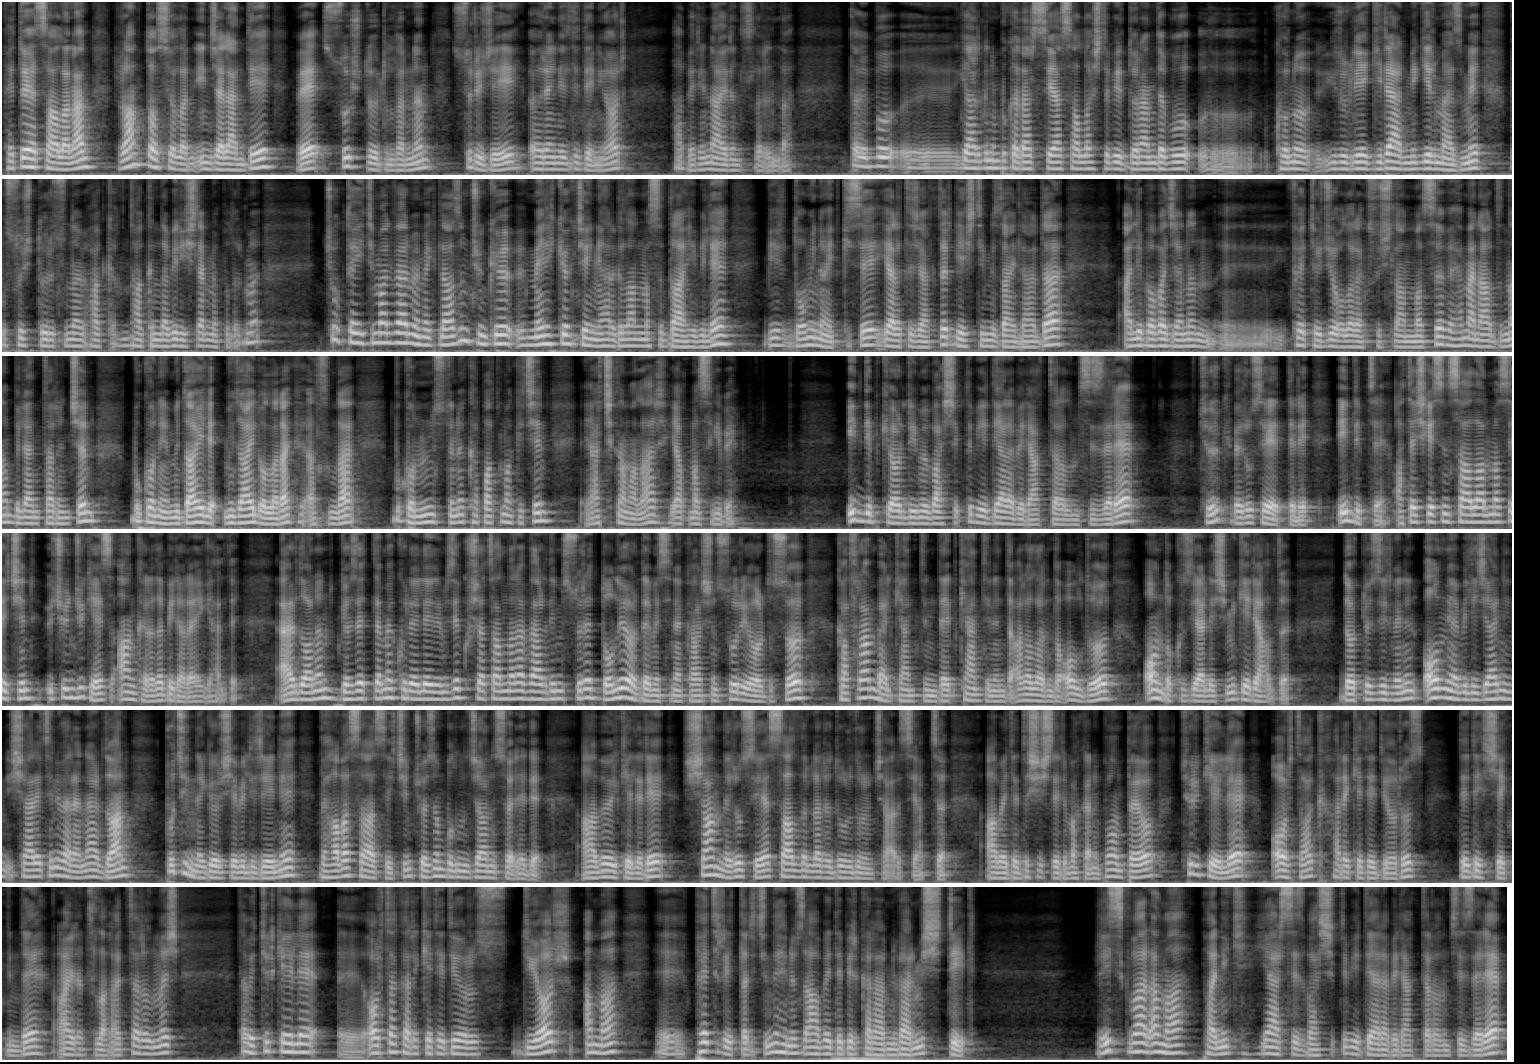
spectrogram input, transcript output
FETÖ'ye sağlanan rant dosyalarının incelendiği ve suç duyurularının süreceği öğrenildi deniyor haberin ayrıntılarında. Tabi bu e, yargının bu kadar siyasallaştığı bir dönemde bu e, konu yürürlüğe girer mi girmez mi? Bu suç duyurusunda hakkında bir işlem yapılır mı? Çok da ihtimal vermemek lazım çünkü Melih Gökçe'nin yargılanması dahi bile bir domino etkisi yaratacaktır. Geçtiğimiz aylarda Ali Babacan'ın e, FETÖ'cü olarak suçlanması ve hemen ardından Bülent Arınç'ın bu konuya müdahil, müdahil olarak aslında bu konunun üstünü kapatmak için e, açıklamalar yapması gibi. İdlib kördüğümü başlıklı bir diğer haberi aktaralım sizlere. Türk ve Rus heyetleri İdlib'de ateşkesin sağlanması için üçüncü kez Ankara'da bir araya geldi. Erdoğan'ın gözetleme kulelerimizi kuşatanlara verdiğimiz süre doluyor demesine karşın Suriye ordusu Kafranbel kentinde, kentinin de aralarında olduğu 19 yerleşimi geri aldı. Dörtlü zirvenin olmayabileceğinin işaretini veren Erdoğan, Putin'le görüşebileceğini ve hava sahası için çözüm bulunacağını söyledi. AB ülkeleri Şam ve Rusya'ya saldırıları durdurun çağrısı yaptı. ABD Dışişleri Bakanı Pompeo, Türkiye ile ortak hareket ediyoruz dedi şeklinde ayrıntılar aktarılmış. Tabii Türkiye ile e, ortak hareket ediyoruz diyor ama Patriotlar için de henüz ABD bir kararını vermiş değil. Risk var ama panik yersiz başlıklı bir diğer haberi aktaralım sizlere.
